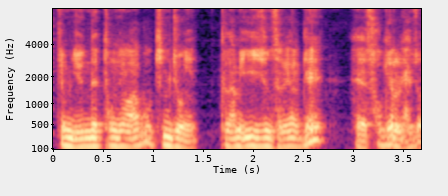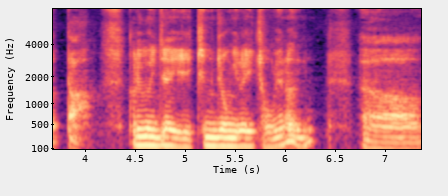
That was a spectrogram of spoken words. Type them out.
지금 윤 대통령하고 김종인, 그 다음에 이준석에게 에, 소개를 해줬다. 그리고 이제 이 김종인의 경우에는, 어,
